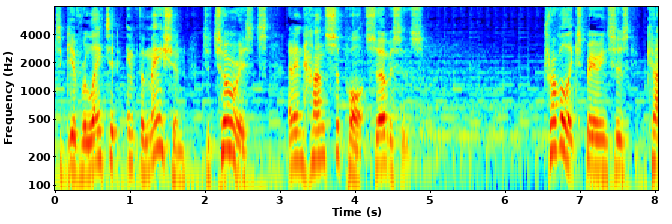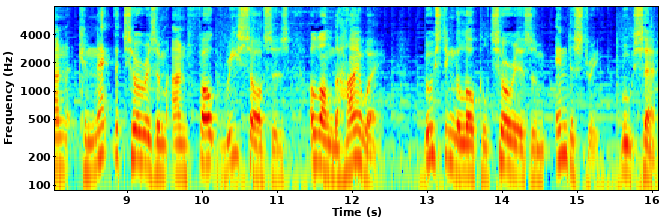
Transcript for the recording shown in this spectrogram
to give related information to tourists and enhance support services. Travel experiences can connect the tourism and folk resources along the highway, boosting the local tourism industry, Wu said.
